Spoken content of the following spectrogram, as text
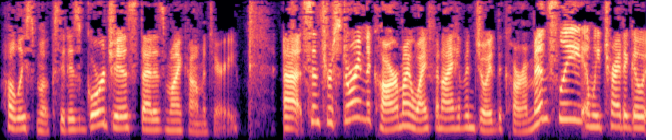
Holy smokes, it is gorgeous. That is my commentary. Uh, since restoring the car, my wife and I have enjoyed the car immensely, and we try to go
